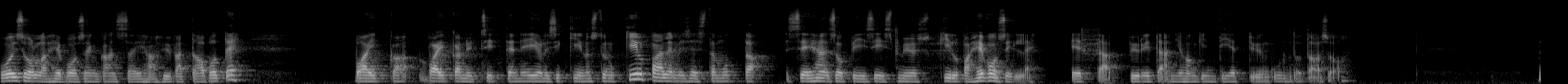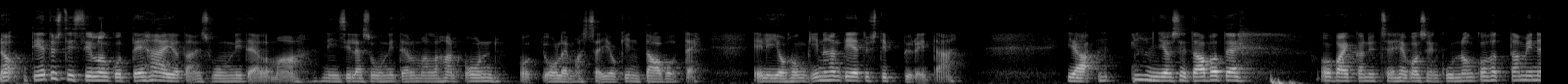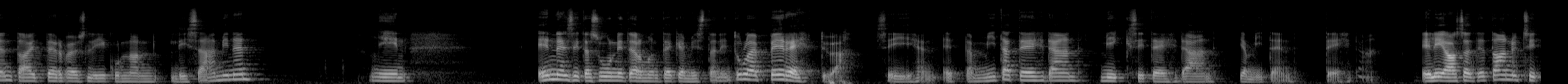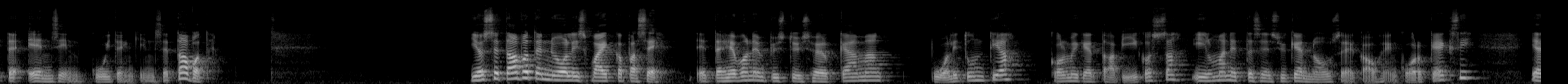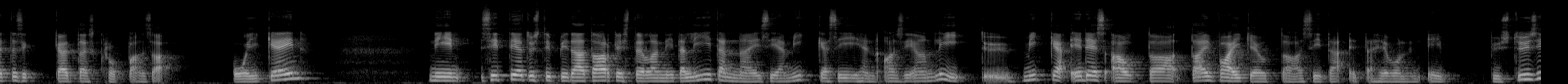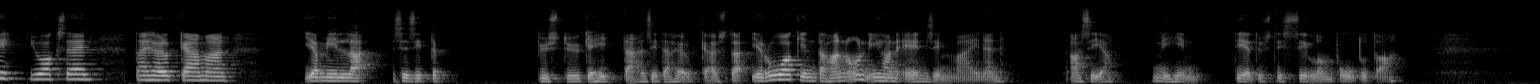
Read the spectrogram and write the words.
voisi olla hevosen kanssa ihan hyvä tavoite, vaikka, vaikka nyt sitten ei olisi kiinnostunut kilpailemisesta, mutta sehän sopii siis myös kilpahevosille, että pyritään johonkin tiettyyn kuntotasoon. No tietysti silloin kun tehdään jotain suunnitelmaa, niin sillä suunnitelmallahan on olemassa jokin tavoite. Eli johonkinhan tietysti pyritään. Ja jos se tavoite on vaikka nyt se hevosen kunnon kohottaminen tai terveysliikunnan lisääminen, niin ennen sitä suunnitelman tekemistä niin tulee perehtyä siihen, että mitä tehdään, miksi tehdään ja miten tehdään. Eli asetetaan nyt sitten ensin kuitenkin se tavoite. Jos se tavoite nyt olisi vaikkapa se, että hevonen pystyisi hölkkäämään puoli tuntia kolme kertaa viikossa ilman, että sen syke nousee kauhean korkeaksi ja että se käyttäisi kroppansa oikein, niin sitten tietysti pitää tarkistella niitä liitännäisiä, mikä siihen asiaan liittyy, mikä edesauttaa tai vaikeuttaa sitä, että hevonen ei pystyisi juokseen tai hölkkäämään, ja millä se sitten pystyy kehittämään sitä hölkkäystä. Ja ruokintahan on ihan ensimmäinen asia, mihin tietysti silloin puututaan.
